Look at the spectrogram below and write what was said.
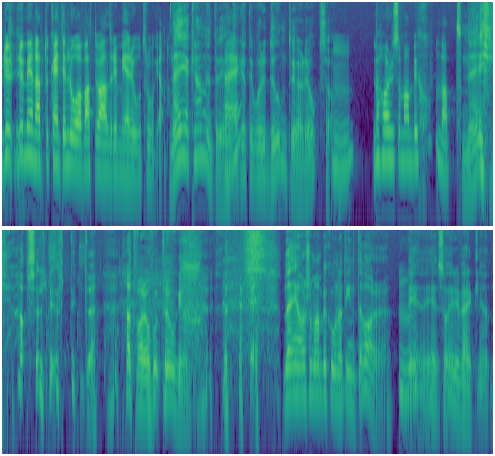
Du, du menar att du kan inte lova att du aldrig mer är otrogen? Nej, jag kan inte det. Nej. Jag tycker att det vore dumt att göra det också. Mm. Men har du som ambition att... Nej, absolut inte. Att vara otrogen. Nej, jag har som ambition att inte vara det. Mm. det så är det verkligen.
